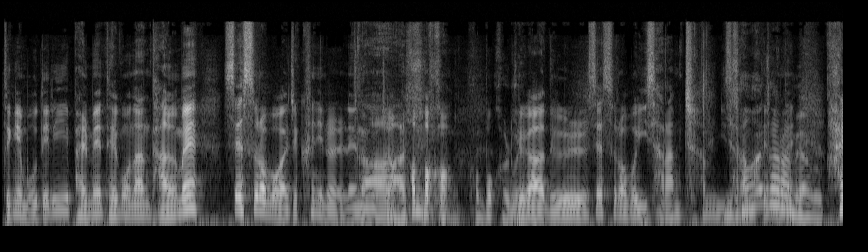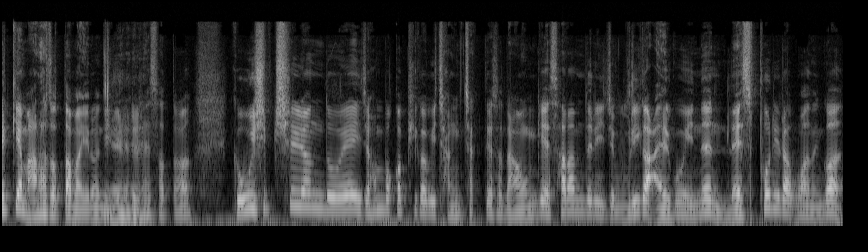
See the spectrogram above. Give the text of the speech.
등의 모델이 발매되고 난 다음에 세스 러버가 이제 큰 일을 내는 거죠. 아, humbucker. Humbucker. 우리가 늘 세스 러버 이 사람 참 이 사람 때문에 사람이야. 할게 많아졌다 막 이런 얘기를 예. 했었던 그 57년도에 이제 humbucker 픽업이 장착돼서 나온 게 사람들이 이제 우리가 알고 있는 레스폴이라고 하는 건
